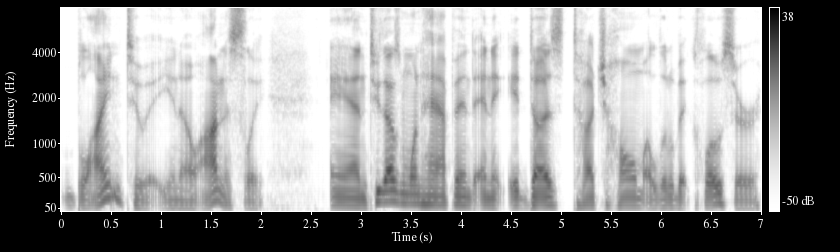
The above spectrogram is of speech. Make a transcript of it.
blind to it, you know, honestly. And 2001 happened, and it, it does touch home a little bit closer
